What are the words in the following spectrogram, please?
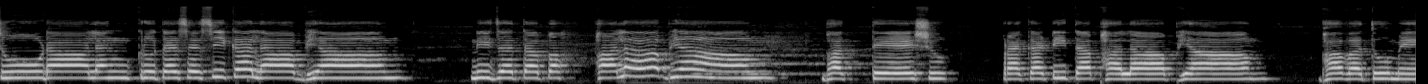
चूडालङ्कृतशशिकलाभ्यां निजतपः फलाभ्यां भक्तेषु प्रकटितफलाभ्यां भवतु मे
